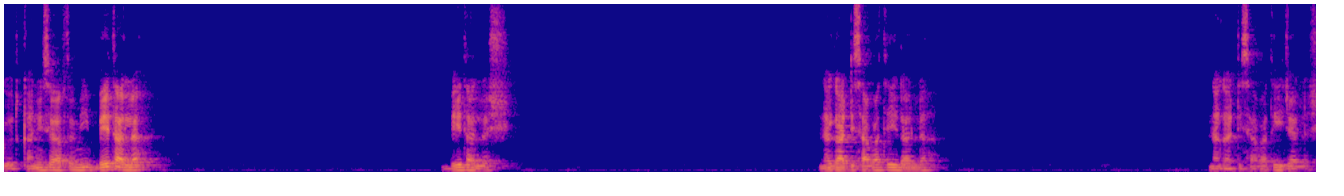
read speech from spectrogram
Good. Can you say after me? ቤት አለ? ቤት አለሽ? ነገ አዲስ አበባ ትሄዳለህ? ነገ አዲስ አበባ ትሄጃለሽ።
